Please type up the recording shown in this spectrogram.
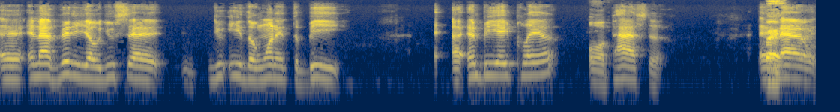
And in that video, you said you either wanted to be an NBA player or a pastor. And Right. now,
